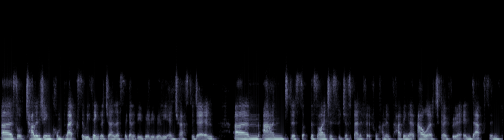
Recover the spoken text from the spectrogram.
uh, sort of challenging, complex that we think the journalists are going to be really, really interested in. Um, and the, the scientists would just benefit from kind of having an hour to go through it in depth and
